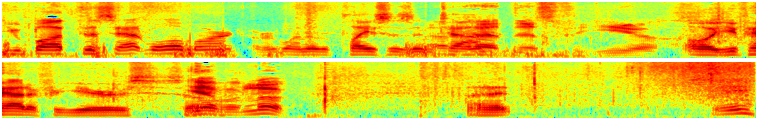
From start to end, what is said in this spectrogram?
you bought this at Walmart or one of the places in I've town. had this for years. Oh, you've had it for years. So. Yeah, but look, But, see?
